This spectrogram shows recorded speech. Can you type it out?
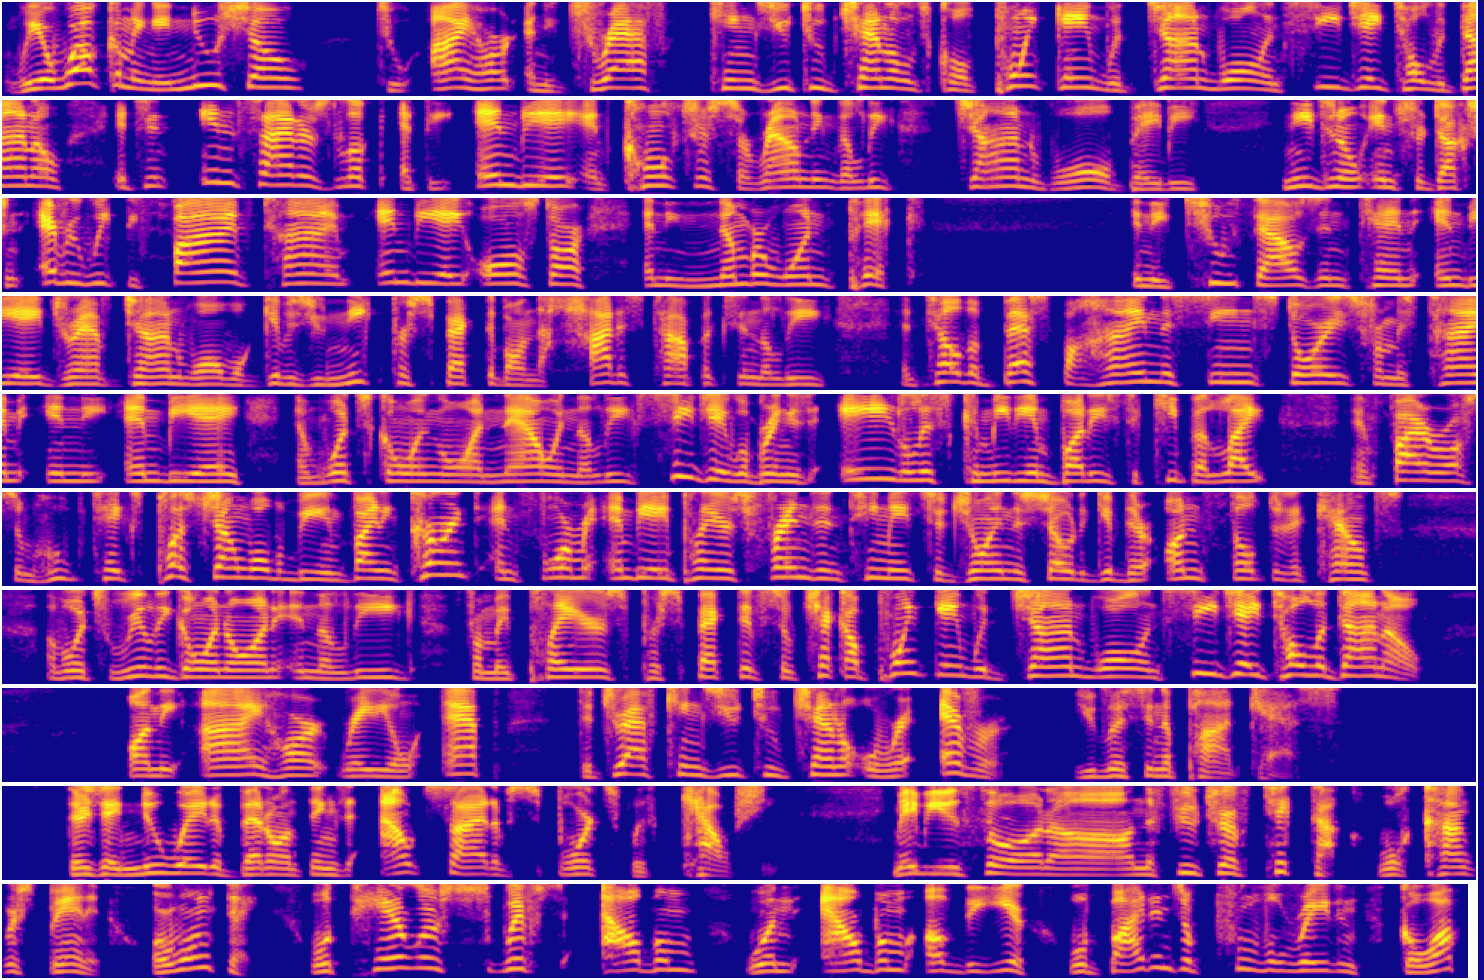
We are welcoming a new show to iHeart and the Draft Kings YouTube channel. It's called Point Game with John Wall and CJ Toledano. It's an insider's look at the NBA and culture surrounding the league. John Wall, baby. Needs no introduction. Every week, the five time NBA All Star and the number one pick in the 2010 NBA draft, John Wall will give his unique perspective on the hottest topics in the league and tell the best behind the scenes stories from his time in the NBA and what's going on now in the league. CJ will bring his A list comedian buddies to keep it light and fire off some hoop takes. Plus, John Wall will be inviting current and former NBA players, friends, and teammates to join the show to give their unfiltered accounts of what's really going on in the league from a player's perspective. So check out Point Game with John Wall and CJ Toledano on the iHeartRadio app, the DraftKings YouTube channel, or wherever you listen to podcasts. There's a new way to bet on things outside of sports with Kalshi. Maybe you thought uh, on the future of TikTok. Will Congress ban it? Or won't they? Will Taylor Swift's album win album of the year? Will Biden's approval rating go up?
